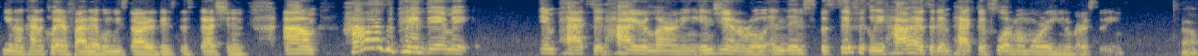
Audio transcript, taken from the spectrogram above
you know, kind of clarify that when we started this discussion. Um, how has the pandemic impacted higher learning in general, and then specifically, how has it impacted Florida Memorial University? Yeah.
